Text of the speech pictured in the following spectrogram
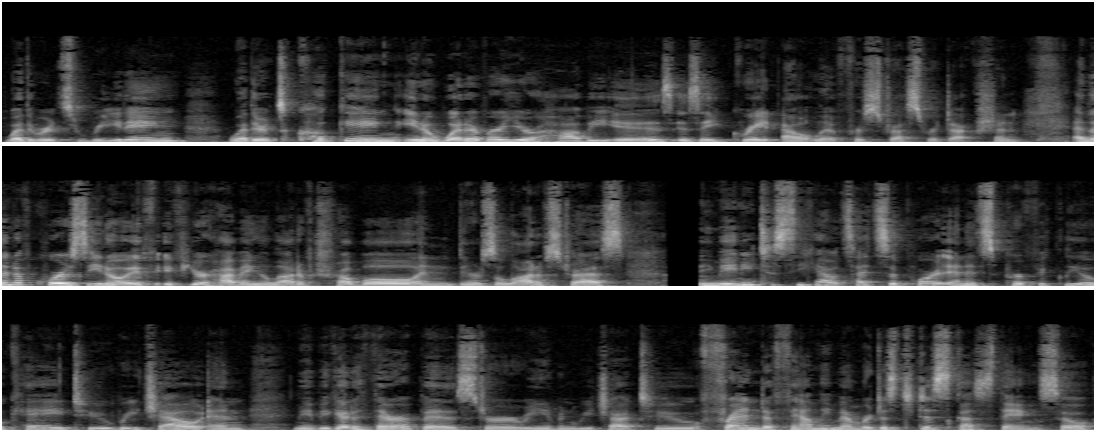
whether it's reading, whether it's cooking, you know, whatever your hobby is, is a great outlet for stress reduction. And then of course, you know, if, if you're having a lot of trouble and there's a lot of stress, you may need to seek outside support and it's perfectly okay to reach out and maybe get a therapist or even reach out to a friend a family member just to discuss things. So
